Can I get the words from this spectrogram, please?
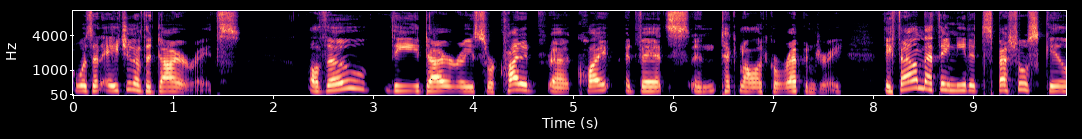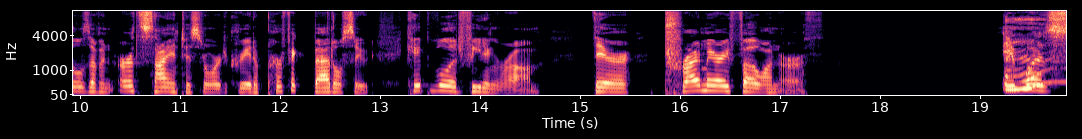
was an agent of the Dire Wraiths. Although the Dire Wraiths were quite, ad- uh, quite advanced in technological weaponry, they found that they needed special skills of an Earth scientist in order to create a perfect battle suit capable of defeating Rom, their primary foe on Earth. It was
